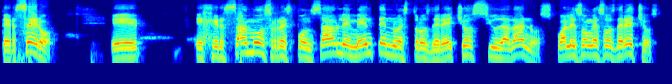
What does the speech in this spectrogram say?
Tercero, ejerzamos responsablemente nuestros derechos ciudadanos. ¿Cuáles son esos derechos?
